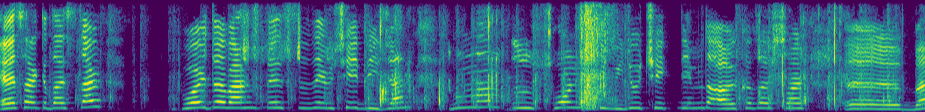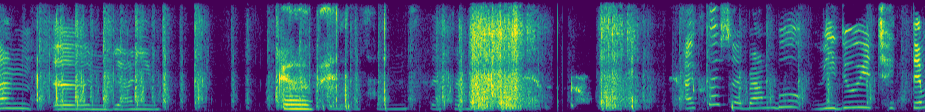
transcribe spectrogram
Evet arkadaşlar. Bu arada ben de size bir şey diyeceğim. Bundan ıı, sonraki video çektiğimde arkadaşlar ıı, ben ıı, yani Gene de. Nasıl desem. Arkadaşlar ben bu videoyu çektim.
